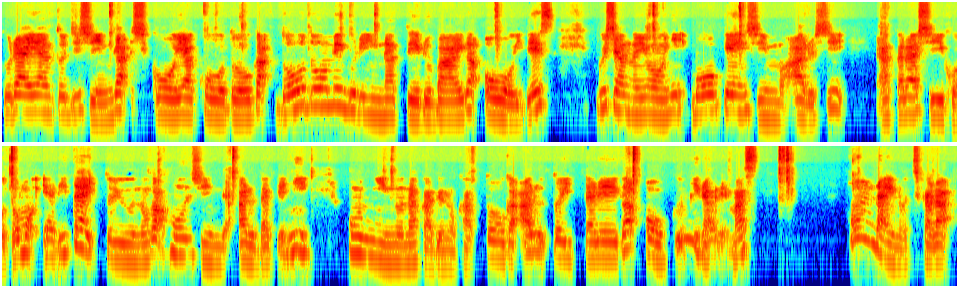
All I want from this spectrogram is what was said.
クライアント自身が思考や行動が堂々巡りになっている場合が多いです。愚者のように冒険心もあるし、新しいこともやりたいというのが本心であるだけに、本人の中での葛藤があるといった例が多く見られます。本来の力、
